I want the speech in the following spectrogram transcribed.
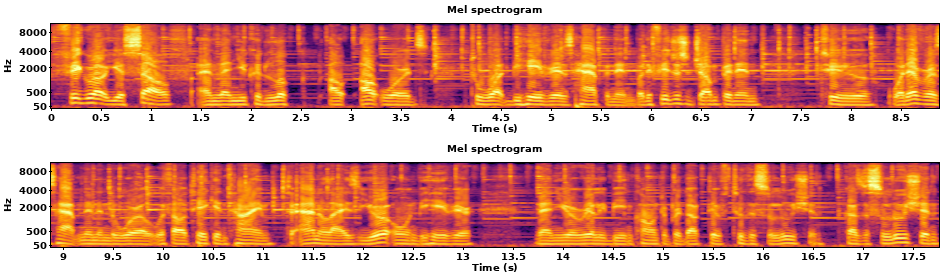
figure out yourself and then you could look out outwards to what behavior is happening. But if you're just jumping in to whatever is happening in the world without taking time to analyze your own behavior then you're really being counterproductive to the solution. Because the solution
